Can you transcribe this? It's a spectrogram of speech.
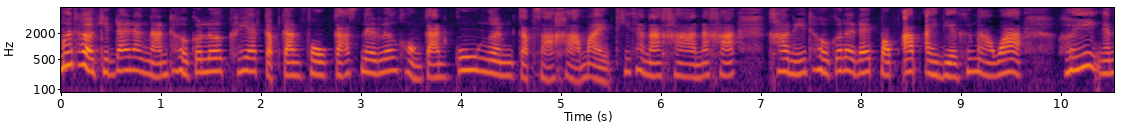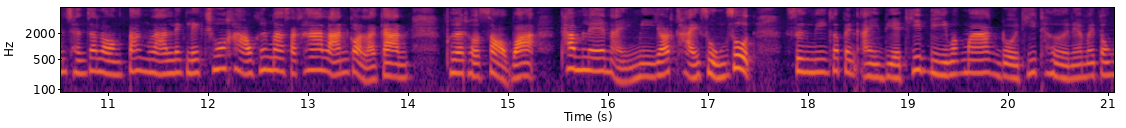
เมื่อเธอคิดได้ดังนั้น เธอก็เลิกเครียดกับการโฟกัสในเรื่องของการกู้เงินกับสาขาใหม่ที่ธนาคารนะคะ คราวนี้เธอก็เลยได้ pop up ไอเดียขึ้นมาว่า เฮ้ย งั้นฉันจะลองตั้งร้านเล็กๆ ชั่วคราวขึ้นมาสัก5ร้านก่อนละกัน เพื่อทดสอบว่าทำเลไหนมียอดขายสูงสุด ซึ่งนี่ก็เป็นไอเดียที่ดีมากๆ โดยที่เธอเนี่ยไม่ต้อง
